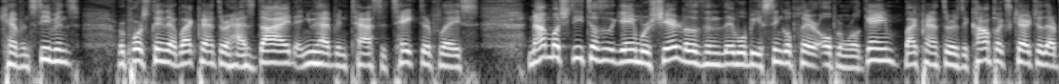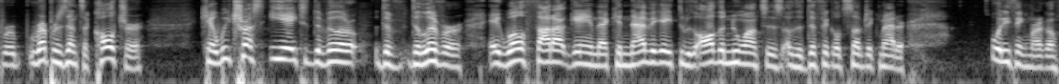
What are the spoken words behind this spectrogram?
Kevin Stevens. Reports claim that Black Panther has died and you have been tasked to take their place. Not much details of the game were shared other than it will be a single-player open-world game. Black Panther is a complex character that re- represents a culture can we trust EA to deliver, de- deliver a well thought out game that can navigate through all the nuances of the difficult subject matter? What do you think, Marco?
